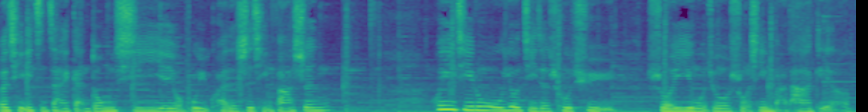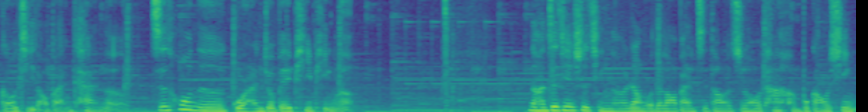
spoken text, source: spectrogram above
而且一直在赶东西，也有不愉快的事情发生。会议记录又急着出去，所以我就索性把它给了高级老板看了。之后呢，果然就被批评了。那这件事情呢，让我的老板知道了之后，他很不高兴，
